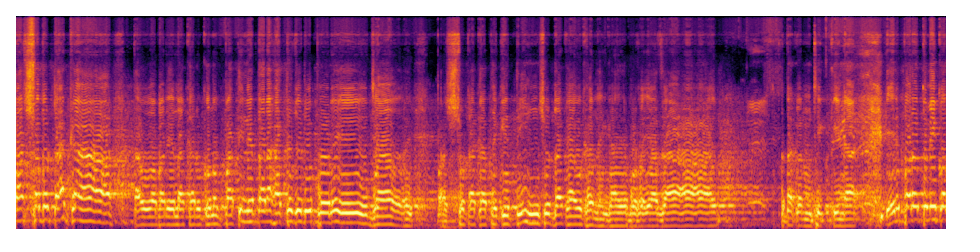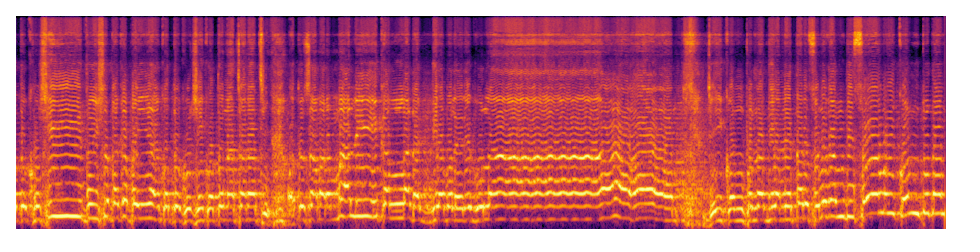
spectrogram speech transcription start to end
পাঁচশত টাকা। তাও আবার এলাকার কোন পাতি নেতার হাতে যদি পড়ে যায়, পাঁচশো টাকা থেকে তিনশো টাকা ওখানে গায়েব হইয়া যায়। ঠিক কিনা? এরপরে তুমি কত খুশি, দুইশো টাকা পাইয়া কত খুশি, কত নাচানাচি। অথচ আমার মালিক আল্লাহ ডাক দিয়া বলে, রে গুলাম, যেই কণ্ঠটা দিয়া নেতার স্লোগান দিছ, ওই কণ্ঠ দান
